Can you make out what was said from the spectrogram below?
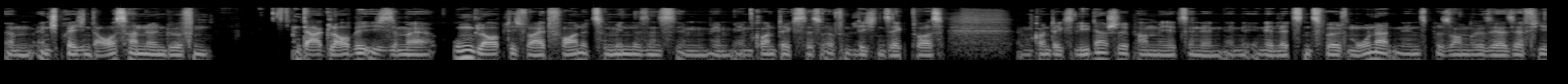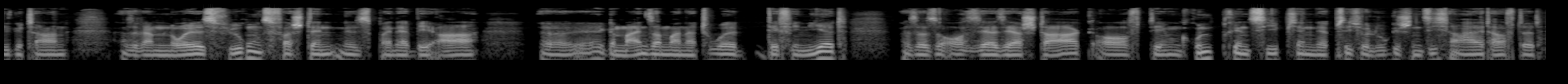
ähm, entsprechend aushandeln dürfen da glaube ich, sind wir unglaublich weit vorne, zumindest im, im, im Kontext des öffentlichen Sektors. Im Kontext Leadership haben wir jetzt in den, in, in den letzten zwölf Monaten insbesondere sehr, sehr viel getan. Also wir haben ein neues Führungsverständnis bei der BA äh, gemeinsamer Natur definiert, was also auch sehr, sehr stark auf dem Grundprinzipien der psychologischen Sicherheit haftet.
